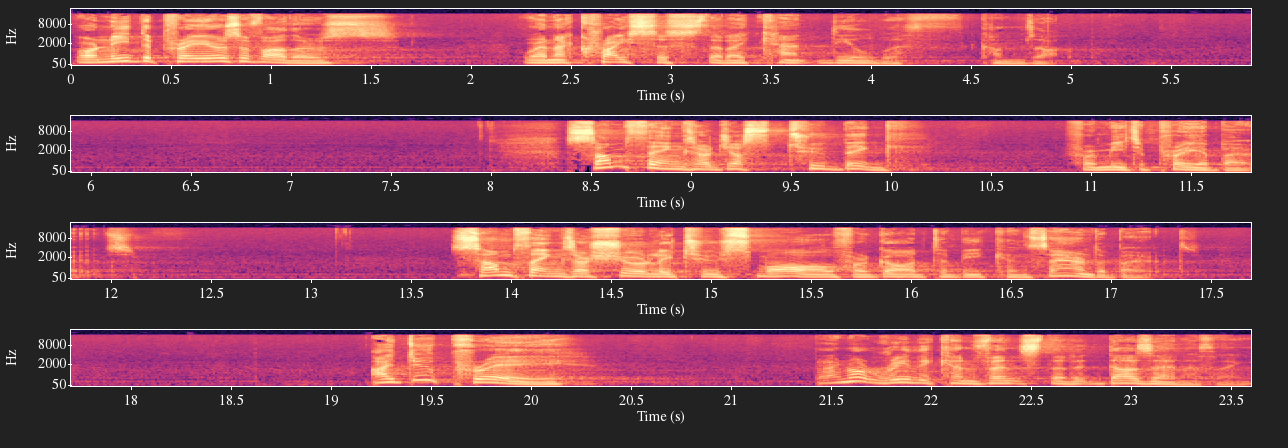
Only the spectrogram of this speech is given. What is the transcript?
or need the prayers of others when a crisis that I can't deal with comes up. Some things are just too big for me to pray about. Some things are surely too small for God to be concerned about. I do pray, but I'm not really convinced that it does anything.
